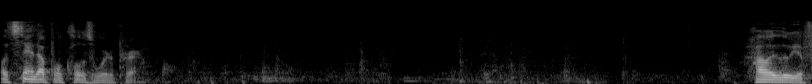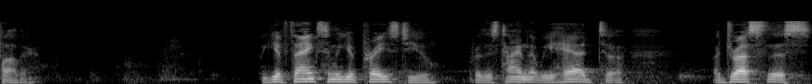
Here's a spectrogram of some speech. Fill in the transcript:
Let's stand up. We'll close a word of prayer. Hallelujah, Father. We give thanks and we give praise to you for this time that we had to address this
